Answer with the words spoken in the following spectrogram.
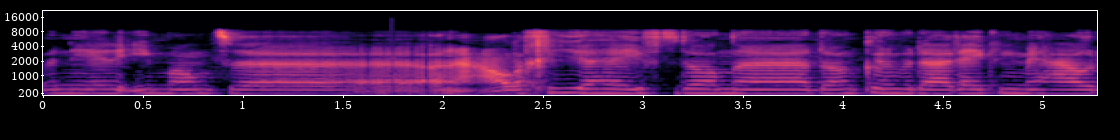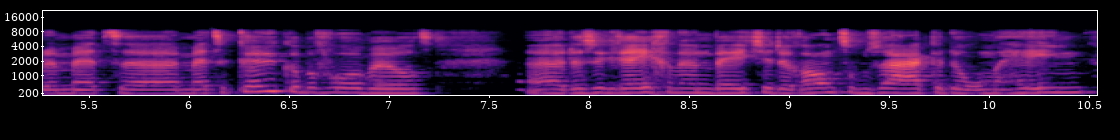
wanneer iemand uh, allergieën heeft, dan, dan kunnen we daar rekening mee houden met, met de keuken bijvoorbeeld. Uh, dus ik regel een beetje de randomzaken eromheen,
